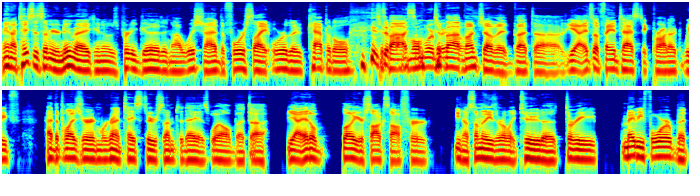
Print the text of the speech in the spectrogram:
Man, I tasted some of your new make and it was pretty good. And I wish I had the foresight or the capital to, buy, more, to buy a bunch of it. But uh yeah, it's a fantastic product. We've had the pleasure and we're gonna taste through some today as well. But uh yeah, it'll blow your socks off for you know, some of these are only two to three, maybe four, but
